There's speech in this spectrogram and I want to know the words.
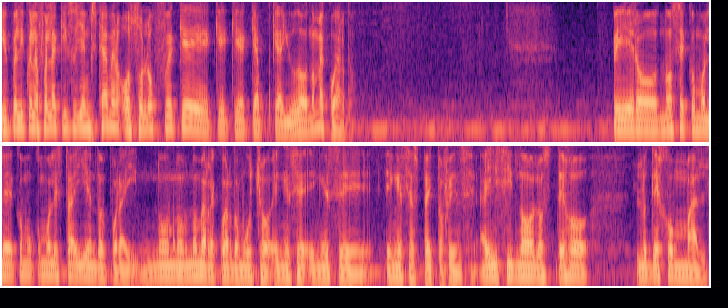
¿Qué película fue la que hizo James Cameron? ¿O solo fue que, que, que, que, ayudó? No me acuerdo. Pero no sé cómo le, cómo, cómo le está yendo por ahí. No, no, no me recuerdo mucho en ese, en ese, en ese aspecto, fíjense. Ahí sí no los dejo, los dejo mal.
